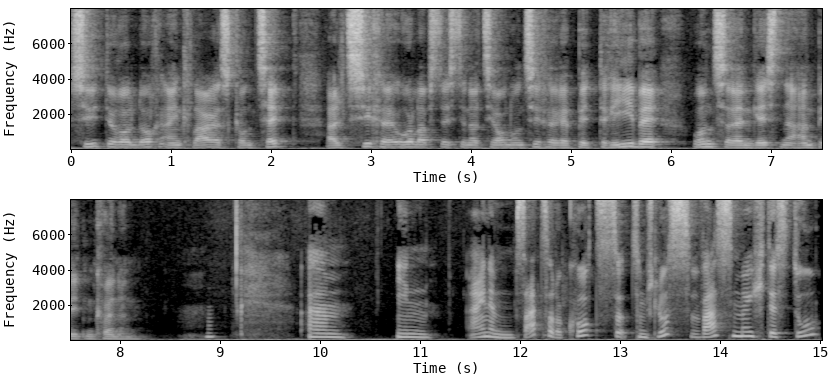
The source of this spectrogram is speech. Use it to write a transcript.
Südtirol doch ein klares Konzept als sichere Urlaubsdestination und sichere Betriebe unseren Gästen anbieten können. Ähm, in einem Satz oder kurz zum Schluss, was möchtest du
